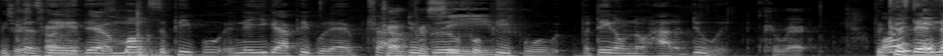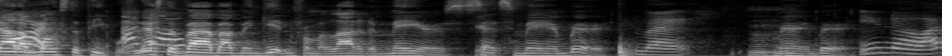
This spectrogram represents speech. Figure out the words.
because they to they're amongst the people, and then you got people that try to to do good for people, but they don't know how to do it Correct. because it's- they're not hard. amongst the people, I and that's the vibe I've been getting from a lot of the mayors since Marion Barry. Right. Mm-hmm. Marion Barry. You know, I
